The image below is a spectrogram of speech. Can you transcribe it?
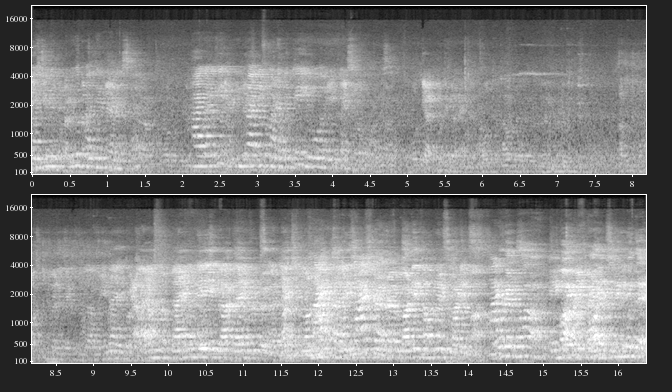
ಮಂಜು ಇವ್ರು ಬಂದಿರ್ತಾರೆ ಸರ್ ಹಾಗಾಗಿ ಇನ್ವ್ಯಾಲಿಡ್ ಮಾಡೋದಕ್ಕೆ ಇವರಿಗೆ ಕಳಿಸ್ತೀವಿ ಓಕೆ ಆಗ್ಬಿಟ್ಟಿದ್ದಾರೆ ಹೌದು ಅದು ಫಸ್ಟ್ ಟೈಮ್ಲಿ ಈಗ ದಯವಿಟ್ಟು ನೆಕ್ಸ್ಟ್ ಮಾಡಿ ಕಂಪ್ಲೀಟ್ ಮಾಡಿಲ್ವಾ ನಿಮ್ಮದೇ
